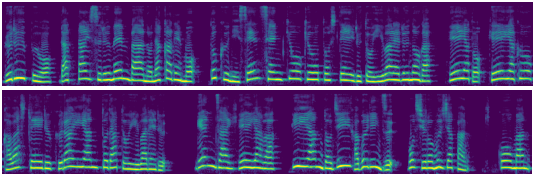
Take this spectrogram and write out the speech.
グループを脱退するメンバーの中でも、特に戦々恐々としていると言われるのが、平野と契約を交わしているクライアントだと言われる。現在平野は、P&G ファブリンズ、ボシュロムジャパン、キッコーマン、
